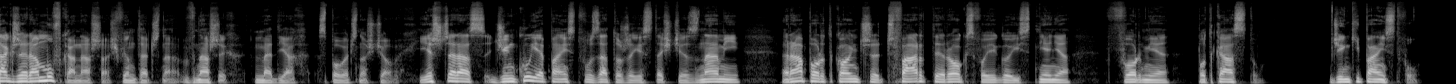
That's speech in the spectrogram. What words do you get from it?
Także ramówka nasza świąteczna w naszych mediach społecznościowych. Jeszcze raz dziękuję Państwu za to, że jesteście z nami. Raport kończy czwarty rok swojego istnienia w formie podcastu. Dzięki Państwu.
